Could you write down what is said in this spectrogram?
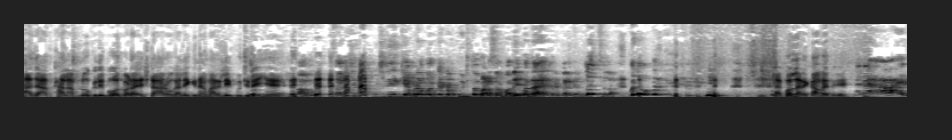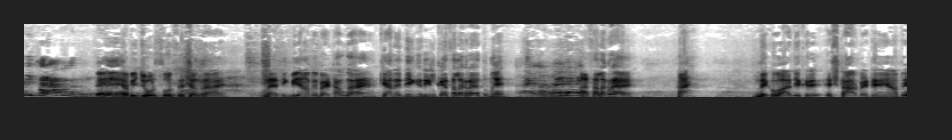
आज़ाद खान आप लोगों के लिए बहुत बड़ा स्टार होगा लेकिन हमारे लिए कुछ नहीं है। में कुछ नहीं कैमरा बन का पीठ तो बड़ा सा बने बना है तेरे ले चला। आ, खोलना रे का रे? खराब होगा ए, अभी ज़ोर शोर से चल रहा है। नैतिक भी यहाँ पे बैठा हुआ है। क्या नैतिक रील कैसा लग रहा है तुम्हें? ऐसा लग रहा है। हैं? देखो आज एक स्टार बैठे हैं यहाँ पे।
